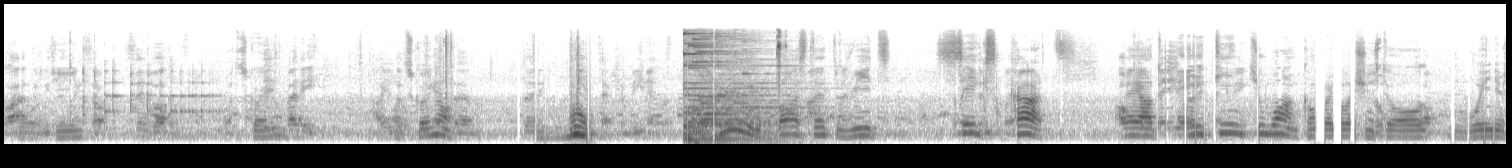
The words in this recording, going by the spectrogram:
Well, I don't think we should 14. so. Sid, welcome. What's going Sid, on? buddy. How you What's doing? going on? the- the Boom. but- busted with six cards. Payout 18 to 1. Congratulations to all winners.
